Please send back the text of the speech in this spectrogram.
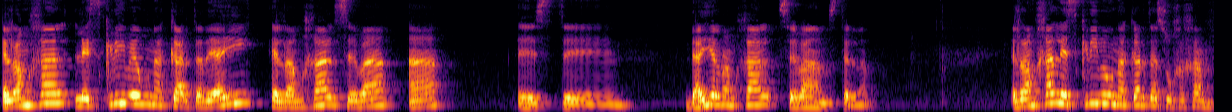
El Ramjal le escribe una carta, de ahí el Ramjal se va a, este, de ahí el Ramjal se va a Ámsterdam. El Ramjal le escribe una carta a su jajam,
